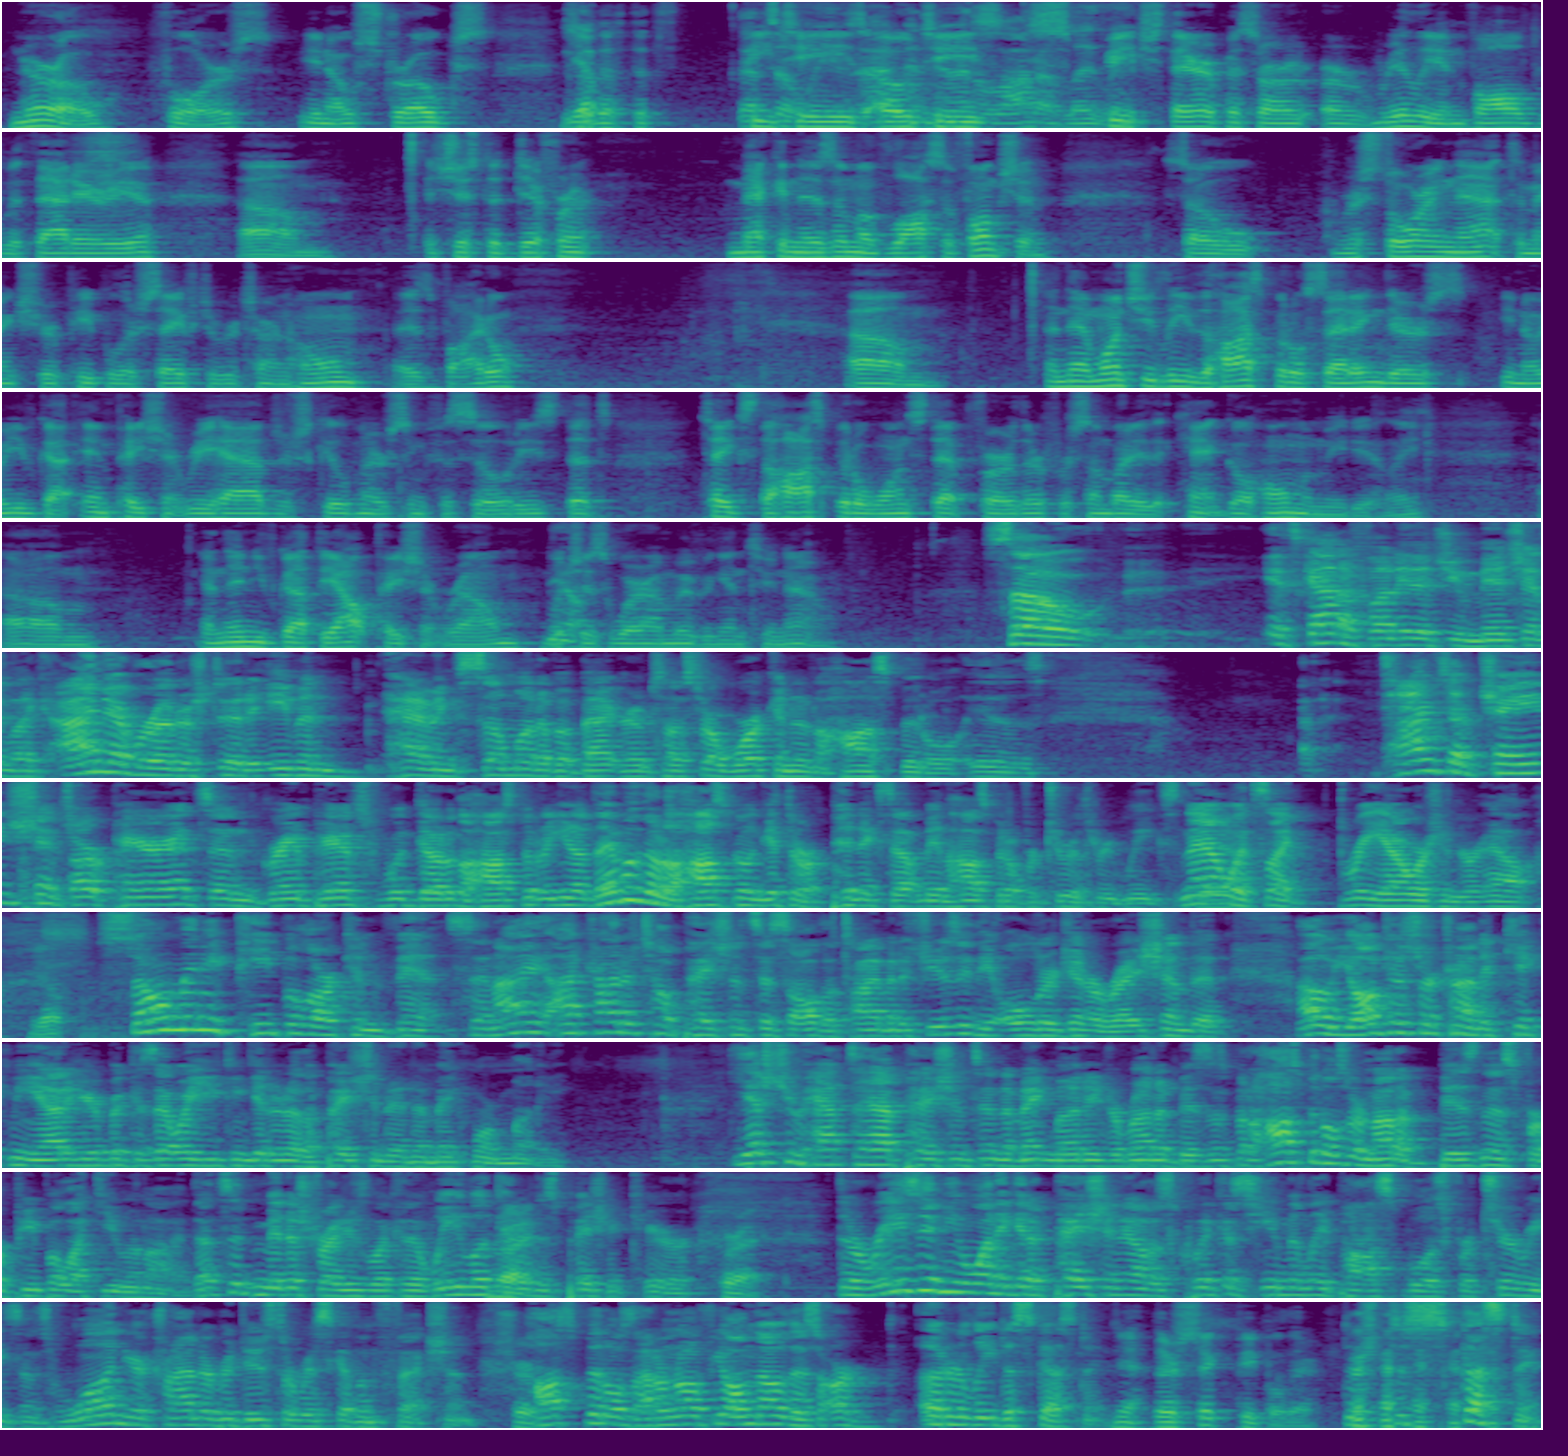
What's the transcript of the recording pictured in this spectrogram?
neuro floors, you know, strokes. So Yep. that the That's PTs, I've been doing a OTs, speech therapists are, are really involved with that area. Um, it's just a different mechanism of loss of function. So restoring that to make sure people are safe to return home is vital. Um, and then once you leave the hospital setting, there's you know you've got inpatient rehabs or skilled nursing facilities that takes the hospital one step further for somebody that can't go home immediately. Um, and then you've got the outpatient realm, which Yeah. is where I'm moving into now. So it's kind of funny that you mentioned like I never understood it, even having somewhat of a background So I started working in a hospital is times have changed since our parents and grandparents would go to the hospital. You know, they would go to the hospital and get their appendix out and be in the hospital for two or three weeks. Now Yeah. it's like three hours and you're out. Yep. So many people are convinced, and I, I try to tell patients this all the time, and it's usually the older generation that, oh, y'all just are trying to kick me out of here because that way you can get another patient in and make more money. Yes, you have to have patients in to make money to run a business, but hospitals are not a business for people like you and I. That's administrators look at it. We look at it as patient care. Correct. The reason you want to get a patient out as quick as humanly possible is for two reasons. One, you're trying to reduce the risk of infection. Sure. Hospitals, I don't know if y'all know this, are utterly disgusting. Yeah, there's sick people there. They're disgusting.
